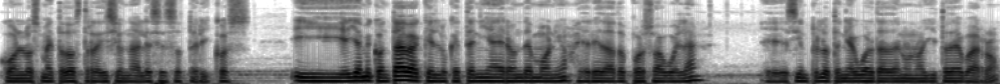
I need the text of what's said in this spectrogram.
con los métodos tradicionales esotéricos y ella me contaba que lo que tenía era un demonio heredado por su abuela. Eh, siempre lo tenía guardado en un hoyito de barro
